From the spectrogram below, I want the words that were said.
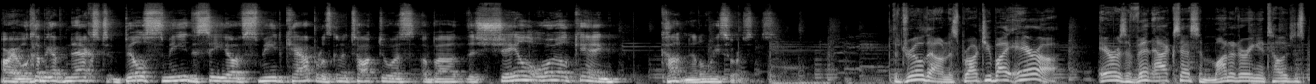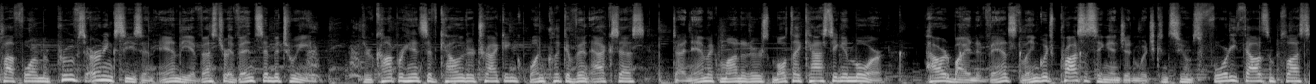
All right, well, coming up next, Bill Smead, the CEO of Smead Capital, is going to talk to us about the shale oil king, Continental Resources. The drill down is brought to you by Aiera. Aiera's event access and monitoring intelligence platform improves earnings season and the investor events in between. Through comprehensive calendar tracking, one click event access, dynamic monitors, multicasting, and more, powered by an advanced language processing engine which consumes 40,000 plus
